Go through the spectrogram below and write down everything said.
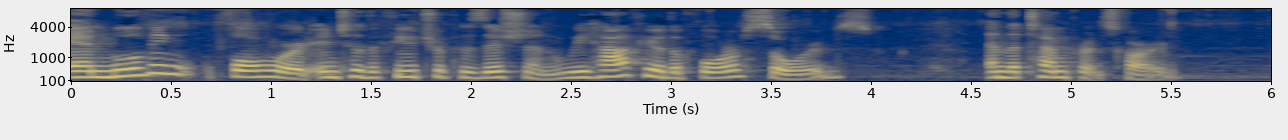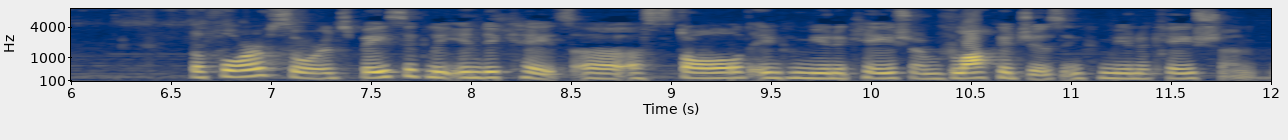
And moving forward into the future position, we have here the Four of Swords and the Temperance card. the Four of Swords basically indicates a, a, stalled in communication, blockages in communication,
